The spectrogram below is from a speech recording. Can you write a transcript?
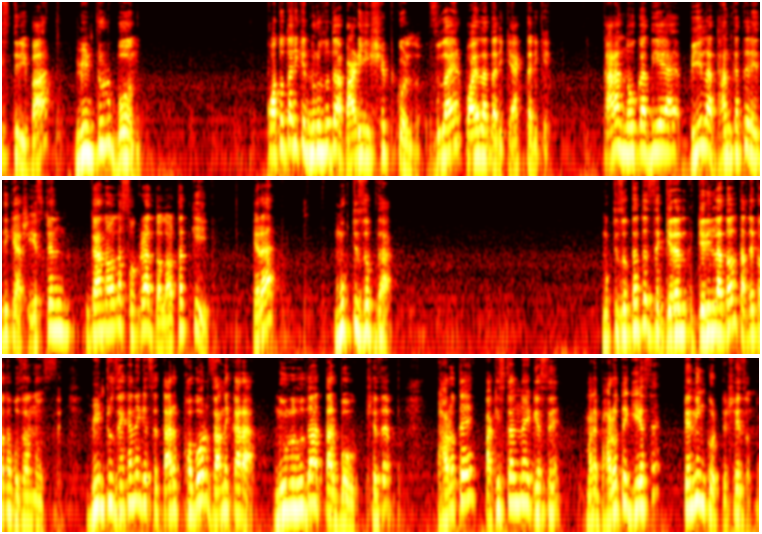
স্ত্রী বা মিন্টুর বোন। কত তারিখে নুরুল হুদা বাড়ি শিফট করল? জুলাইয়ের পয়লা তারিখে, এক তারিখে। কারা নৌকা দিয়ে বিল আর ধান খাতের এদিকে আসে? স্টেন গানওয়ালা সোকরার দল। অর্থাৎ কি? এরা মুক্তিযোদ্ধা। মুক্তিযোদ্ধাদের যে গেরেল- দল, তাদের কথা বোঝানো হচ্ছে। মিন্টু যেখানে গেছে, তার খবর জানে কারা? নুরুল হুদা তার বউ। সে যে ভারতে, পাকিস্তানে গেছে মানে ভারতে গিয়েছে ট্রেনিং করতে সেই জন্য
